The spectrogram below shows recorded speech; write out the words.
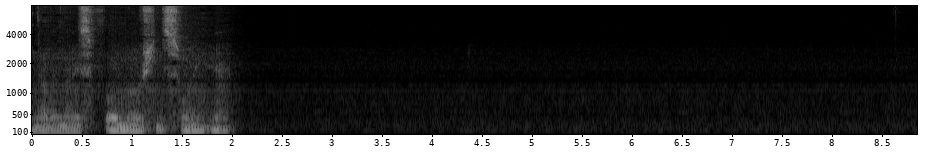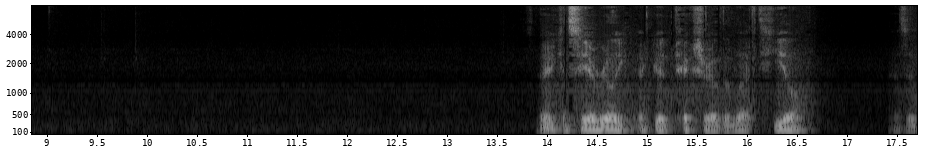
Another nice full motion swing here. There you can see a really a good picture of the left heel as it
